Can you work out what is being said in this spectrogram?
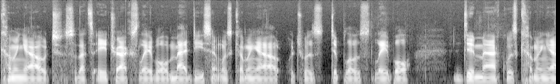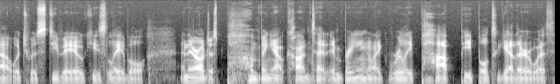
coming out. So that's A-Trak's label. Mad Decent was coming out, which was Diplo's label. Dim Mak was coming out, which was Steve Aoki's label. And they're all just pumping out content and bringing like really pop people together with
